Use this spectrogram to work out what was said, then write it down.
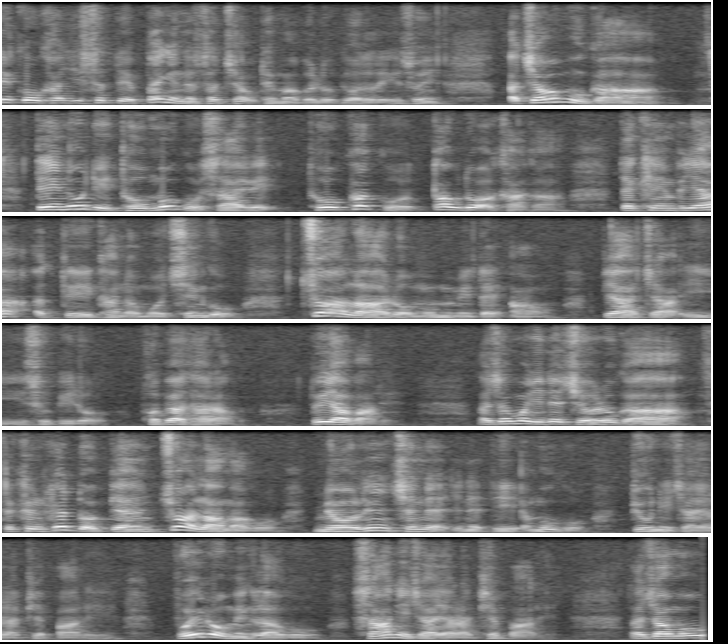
တစ်ကိုခန်းကြီး7ပိုင်ငယ်16ထဲမှာဘယ်လိုပြောသလဲဆိုရင်အကြောင်းမူကားတင်တို့ဒီထိုမုတ်ကိုစား၍ထိုခွက်ကိုတောက်တော့အခါကတခင်ဘုရားအသေးခံတော်မူခြင်းကို ကြွလာတော်မူမိတဲ့အောင်ပြကြ၏ဆိုပြီးတော့ဖော်ပြထားတာတွေ့ရပါတယ်အကြောင်းမို့ယနေ့ကျွန်တော်တို့ကတခင်ခက်တော်ပြန်ကြွလာမှာကိုမျော်လင့်ခြင်းနဲ့ယနေ့ဒီအမှုကိုပြုနေကြရတာဖြစ်ပါတယ်။ဘွေးတော်မင်္ဂလာကိုစားနေကြရတာဖြစ်ပါတယ်။ဒါကြောင့်မို့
